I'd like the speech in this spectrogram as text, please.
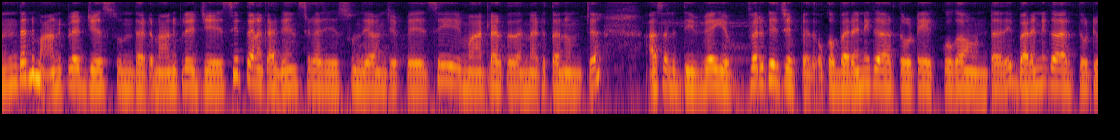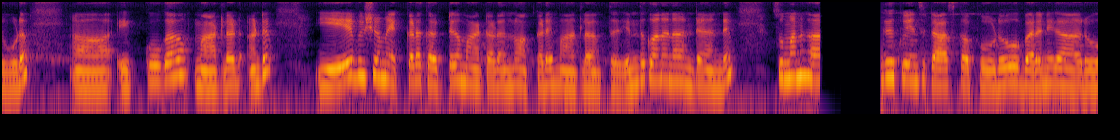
అందరిని మానిపులేట్ చేస్తుందట మానిపులేట్ చేసి తనకు అగెన్స్ట్గా చేస్తుంది అని చెప్పేసి మాట్లాడుతుంది అన్నట్టు తను అసలు దివ్య ఎవ్వరికీ చెప్పేది. ఒక భరణి గారితో ఎక్కువగా ఉంటుంది. భరణి గారితో కూడా ఎక్కువగా మాట్లాడ అంటే ఏ విషయం ఎక్కడ కరెక్ట్గా మాట్లాడాలనో అక్కడే మాట్లాడుతుంది. ఎందుకని అంటే అంటే సుమన్ గారు క్వీన్స్ టాస్క్ అప్పుడు భరణి గారు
